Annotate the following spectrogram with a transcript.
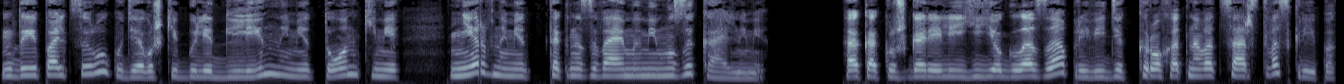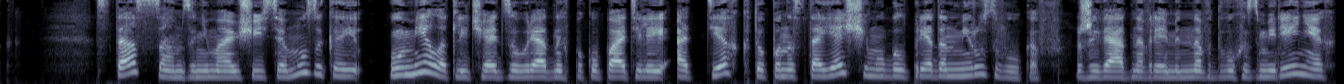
Да и пальцы рук у девушки были длинными, тонкими, нервными, так называемыми музыкальными. А как уж горели ее глаза при виде крохотного царства скрипок. Стас, сам занимающийся музыкой, умел отличать заурядных покупателей от тех, кто по-настоящему был предан миру звуков, живя одновременно в двух измерениях,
